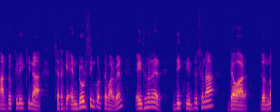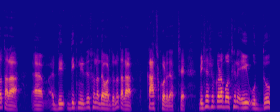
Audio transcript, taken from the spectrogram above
কার্যকরী কিনা সেটাকে এন্ডোর্সিং করতে পারবেন, এই ধরনের দিক নির্দেশনা দেওয়ার জন্য তারা দিক নির্দেশনা দেওয়ার জন্য তারা কাজ করে যাচ্ছে। বিশেষজ্ঞরা বলছেন এই উদ্যোগ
